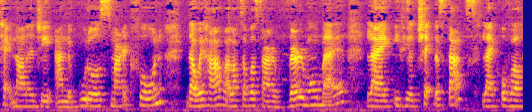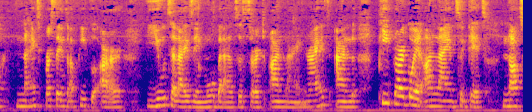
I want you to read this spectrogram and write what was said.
technology, and the good old smartphone that we have. A lot of us are very mobile. Like if you check the stats, like over 90% of people are utilizing mobile to search online, right? And people are going online to get not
